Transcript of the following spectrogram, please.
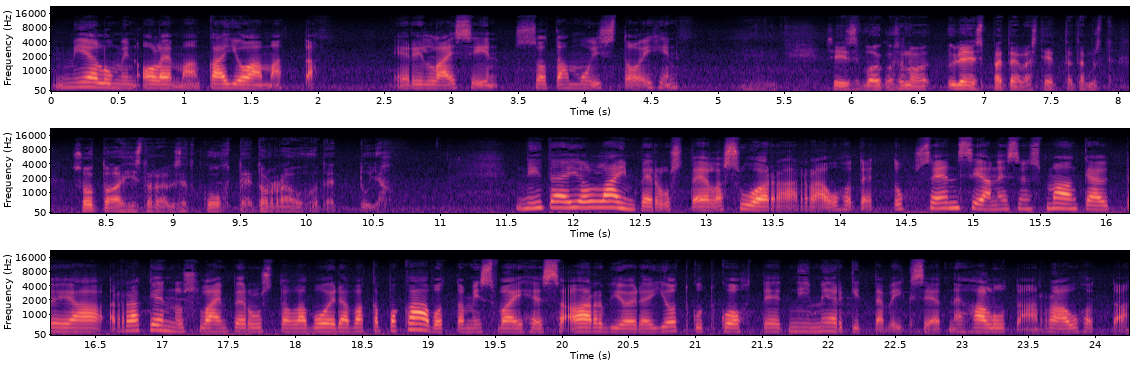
mieluummin olemaan kajoamatta erilaisiin sotamuistoihin. Siis voiko sanoa yleispätevästi, että tämmöiset sotahistorialliset kohteet on rauhoitettuja? Niitä ei ole lain perusteella suoraan rauhoitettu. Sen sijaan esimerkiksi maankäyttö- ja rakennuslain perusteella voidaan vaikkapa kaavoittamisvaiheessa arvioida jotkut kohteet niin merkittäviksi, että ne halutaan rauhoittaa.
